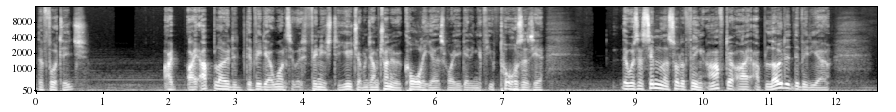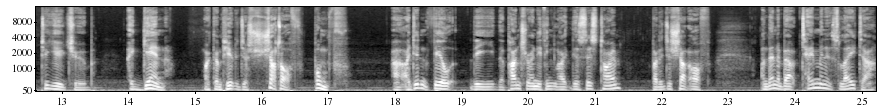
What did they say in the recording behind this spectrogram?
the footage. I, I uploaded the video once it was finished to YouTube, and I'm trying to recall here. That's why you're getting a few pauses here. There was a similar sort of thing after I uploaded the video to YouTube. Again, my computer just shut off. Boom. Uh, I didn't feel the, the punch or anything like this this time, but it just shut off. And then about 10 minutes later,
